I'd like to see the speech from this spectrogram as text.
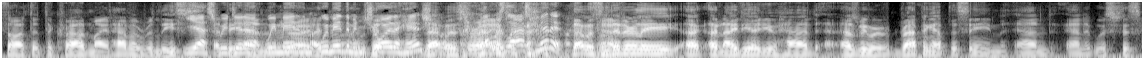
thought that the crowd might have a release Yes, at we the did. end. A, we made Right. we made them enjoy the handshake. that was- that was last minute. that was literally a, an idea you had as we were wrapping up the scene and and it was just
